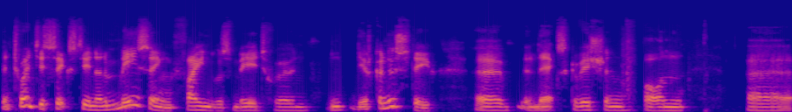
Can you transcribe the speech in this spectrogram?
in 2016, an amazing find was made when, near Carnoustie uh, in the excavation on uh,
